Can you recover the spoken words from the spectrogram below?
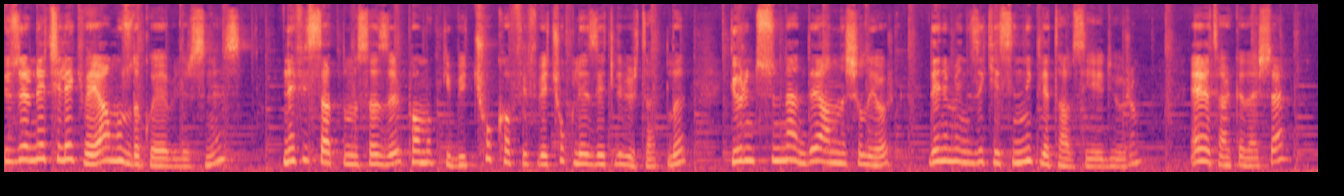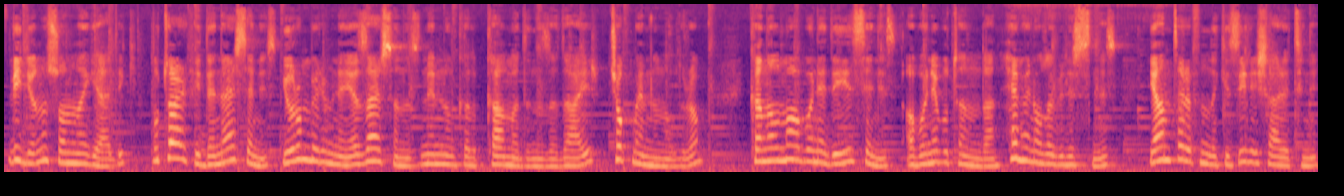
Üzerine çilek veya muz da koyabilirsiniz. Nefis tatlımız hazır. Pamuk gibi çok hafif ve çok lezzetli bir tatlı. Görüntüsünden de anlaşılıyor. Denemenizi kesinlikle tavsiye ediyorum. Evet arkadaşlar, videonun sonuna geldik. Bu tarifi denerseniz, yorum bölümüne yazarsanız memnun kalıp kalmadığınıza dair çok memnun olurum. Kanalıma abone değilseniz abone butonundan hemen olabilirsiniz. Yan tarafındaki zil işaretini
